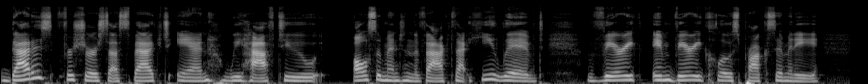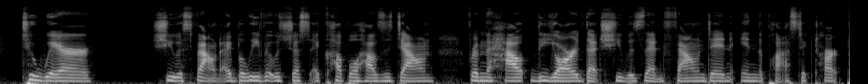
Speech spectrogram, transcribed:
that is for sure suspect. And we have to also mention the fact that he lived very in very close proximity to where she was found. I believe it was just a couple houses down from the house, the yard that she was then found in in the plastic tarp.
